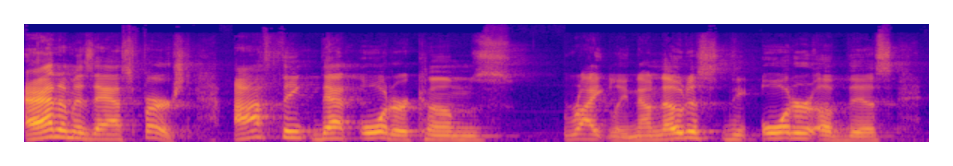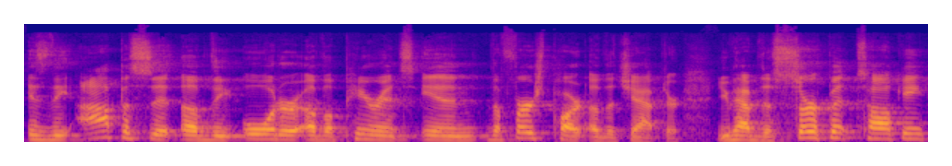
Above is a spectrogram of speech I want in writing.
Adam is asked first. I think that order comes rightly. Now, notice the order of this is the opposite of the order of appearance in the first part of the chapter. You have the serpent talking,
